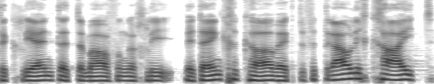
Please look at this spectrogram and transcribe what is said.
Der Klient hat am Anfang ein bisschen Bedenken gehabt wegen der Vertraulichkeit.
